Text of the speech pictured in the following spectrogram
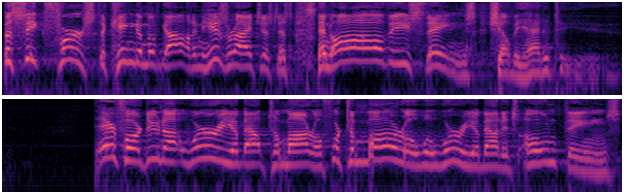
But seek first the kingdom of God and his righteousness, and all these things shall be added to you. Therefore, do not worry about tomorrow, for tomorrow will worry about its own things.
